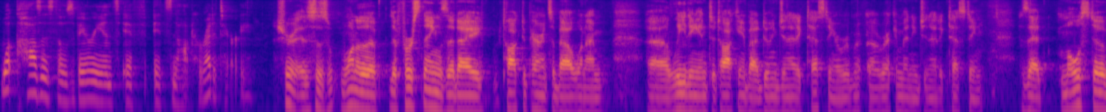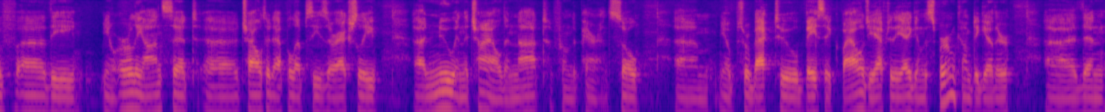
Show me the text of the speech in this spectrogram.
What causes those variants if it's not hereditary? Sure. This is one of the, the first things that I talk to parents about when I'm uh, leading into talking about doing genetic testing or re- uh, recommending genetic testing is that most of uh, the you know, early onset uh, childhood epilepsies are actually uh, new in the child and not from the parents. So, um, you know, sort of back to basic biology, after the egg and the sperm come together, uh, then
